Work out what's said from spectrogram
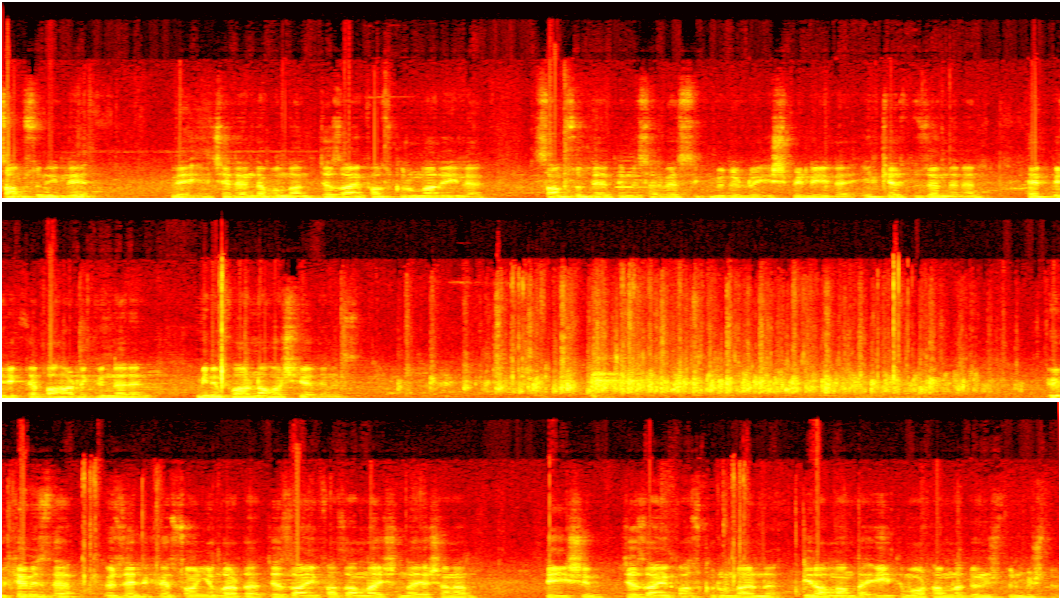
Samsun ili ve ilçelerinde bulunan ceza infaz kurumları ile Samsun Denetimli Serbestlik Müdürlüğü işbirliği ile ilk kez düzenlenen Hep Birlikte Baharlı Günler'in mini fuarına hoş geldiniz. Ülkemizde özellikle son yıllarda ceza infaz anlayışında yaşanan değişim, ceza infaz kurumlarını bir anlamda eğitim ortamına dönüştürmüştür.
